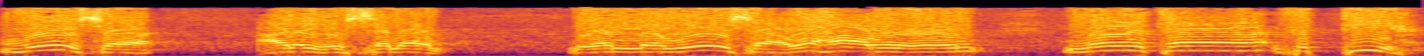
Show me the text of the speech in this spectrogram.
موسى. عليه السلام لأن موسى وهارون ماتا في التيه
